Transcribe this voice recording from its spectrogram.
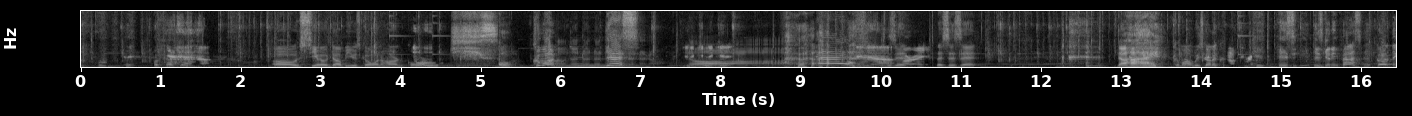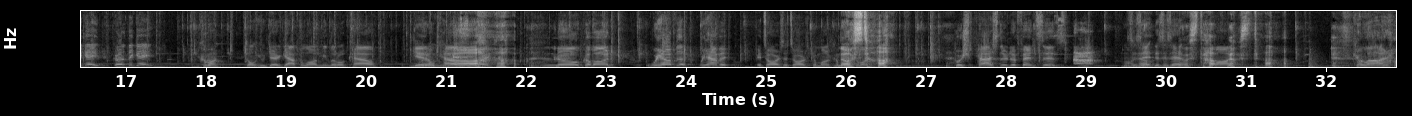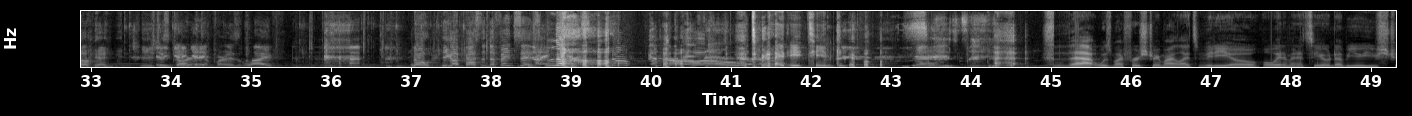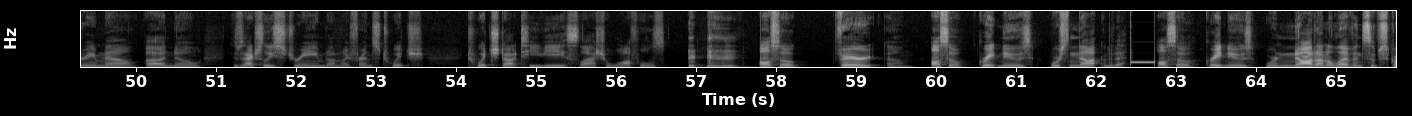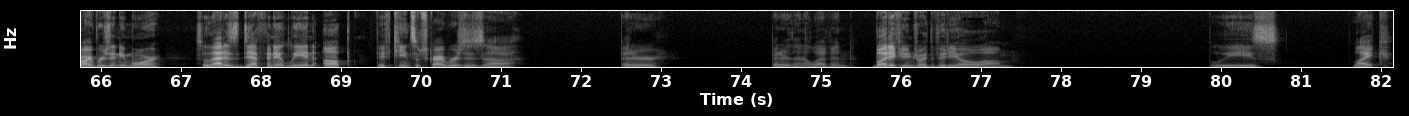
Oh, COW's going hardcore. Jeez. Oh, come on. Oh, no, no, no, no, Yes! no, no, no, Get it, get it, get it. Yes. Yeah, This is it. alright. This is it. Die. Come on, we just gotta. He, he's he's getting past. Guard the gate. Guard the gate. Come on. Don't you dare gapple on me, little cow. Get Little him. cowboy. No, No, come on. We have the. We have it. It's ours. It's ours. Come on. Come no on. Come stop. on. Push past their defenses. Ah, Oh, is no. it, this is it. No Come stop. on. No stop. Come on. Okay. He's just get it, guarding get it, it. for his life. No, he got past the defenses. No. No. Dude, I had 18 kills. yes. That was my first stream highlights video. Oh, wait a minute, COW, you stream now? Uh, no. This is actually streamed on my friend's Twitch, twitch.tv slash wawfullz. also, very, um, also, great news, we're not, bleh. also, great news, we're not on 11 subscribers anymore. So that is definitely an up. 15 subscribers is, uh, better better than 11 but if you enjoyed the video um please like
